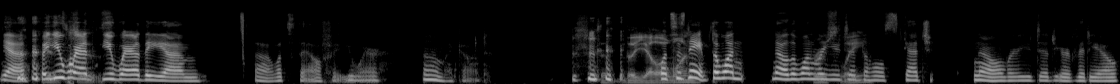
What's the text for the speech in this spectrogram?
Yeah, but you wear you wear the um, oh, what's the outfit you wear? Oh my god, The, the yellow. what's his name? The one, no, the one where Bruce you did the whole sketch. No, where you did your video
